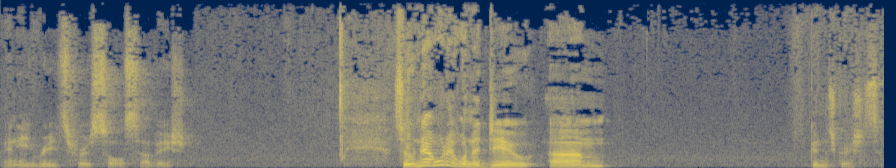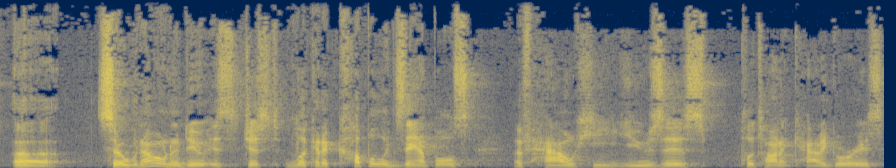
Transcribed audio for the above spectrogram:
and he reads for his soul's salvation. So now what I want to do um, Goodness gracious. Uh, so what I want to do is just look at a couple examples of how he uses Platonic categories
